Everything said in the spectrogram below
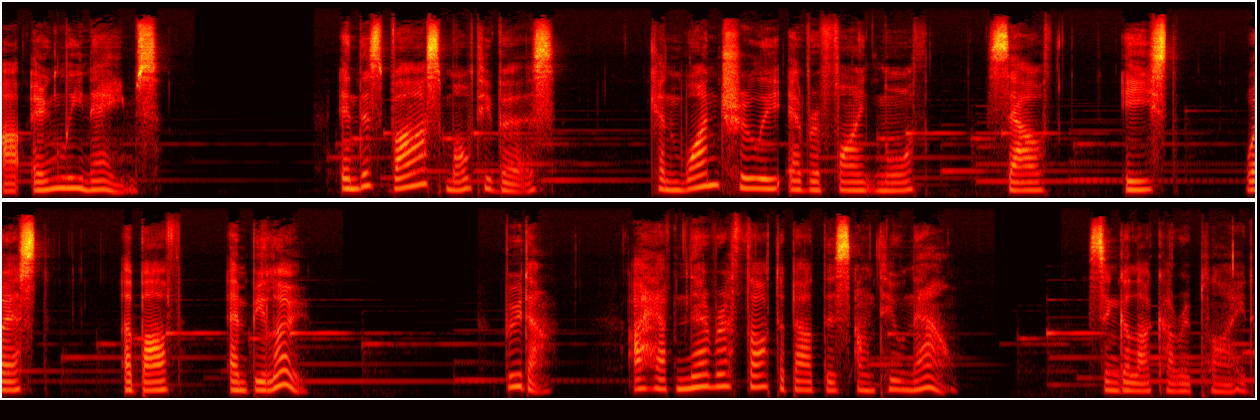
are only names. In this vast multiverse, can one truly ever find north, south, east, west, above, and below? Buddha, I have never thought about this until now. Singalaka replied.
